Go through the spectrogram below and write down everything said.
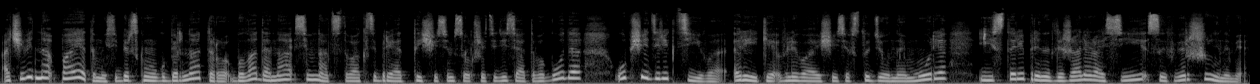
Очевидно, поэтому сибирскому губернатору была дана 17 октября 1760 года общая Общая директива реки, вливающиеся в студенное море, истори принадлежали России с их вершинами,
